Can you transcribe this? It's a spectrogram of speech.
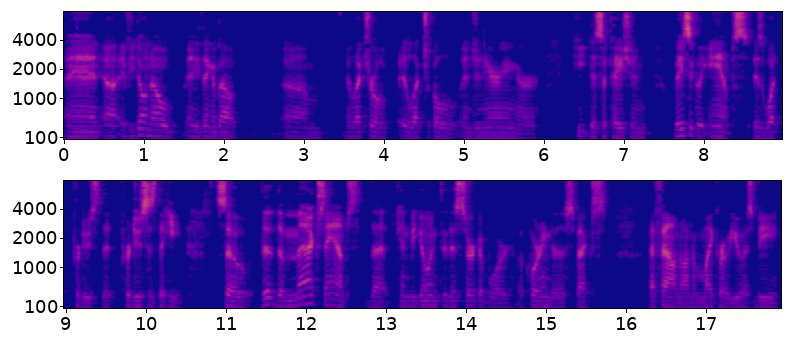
And uh, if you don't know anything about um, electrical electrical engineering or heat dissipation, basically amps is what produce produces the heat. So the, the max amps that can be going through this circuit board, according to the specs I found on a micro USB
